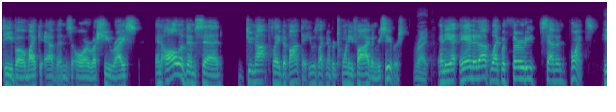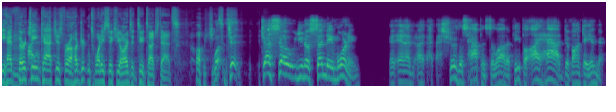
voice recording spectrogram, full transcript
Deebo, Mike Evans or Rasheed Rice. And all of them said, do not play Davante. He was like number 25 in receivers. right. And he ended up like with 37 points. He had Hmm. 13 catches for 126 yards and two touchdowns. Oh, Well, Jesus. just, just so you know, Sunday morning, and, and I'm, I, I'm sure this happens to a lot of people. I had Davante in there.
